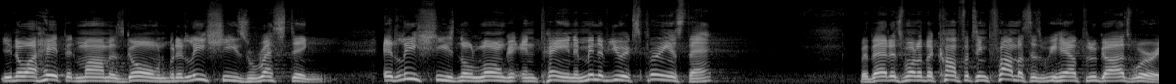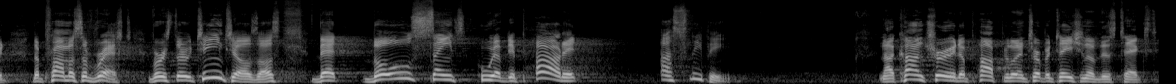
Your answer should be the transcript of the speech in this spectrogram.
You know, I hate that mom is gone, but at least she's resting. at least she's no longer in pain. And many of you experience that. But that is one of the comforting promises we have through God's word, the promise of rest. Verse 13 tells us that those saints who have departed are sleeping. Now, contrary to popular interpretation of this text,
